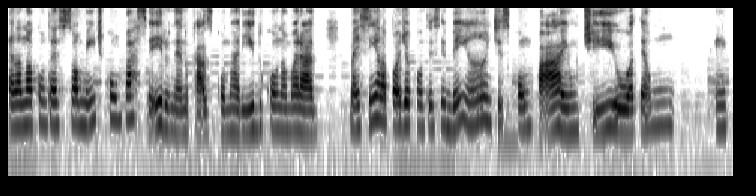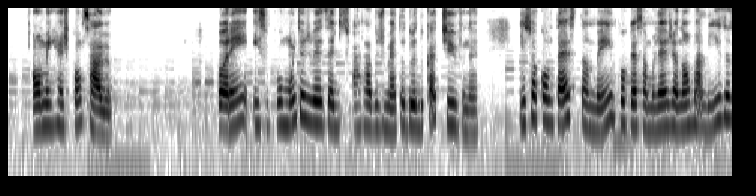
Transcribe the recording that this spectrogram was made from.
ela não acontece somente com o parceiro, né, no caso com o marido, com o namorado, mas sim ela pode acontecer bem antes, com um pai, um tio, até um, um homem responsável. Porém, isso por muitas vezes é disfarçado de método educativo, né? Isso acontece também porque essa mulher já normaliza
